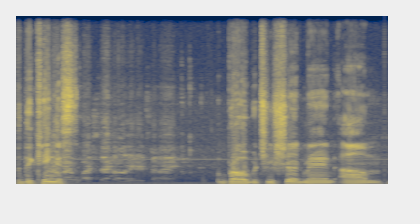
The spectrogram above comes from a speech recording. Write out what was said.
but the King is might watch that hoe later tonight. Bro. But you should, man. Um,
